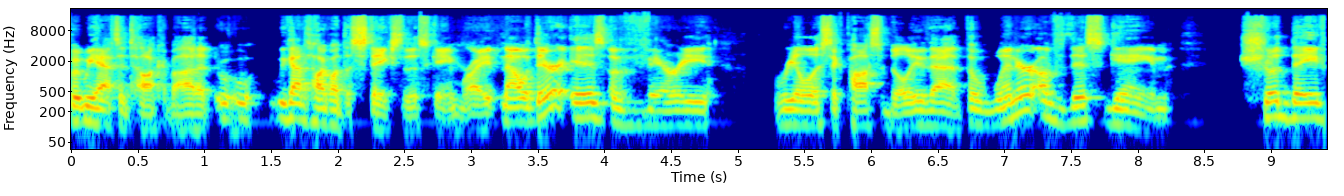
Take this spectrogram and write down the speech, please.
But we have to talk about it. We got to talk about the stakes of this game, right? Now, there is a very realistic possibility that the winner of this game, should they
